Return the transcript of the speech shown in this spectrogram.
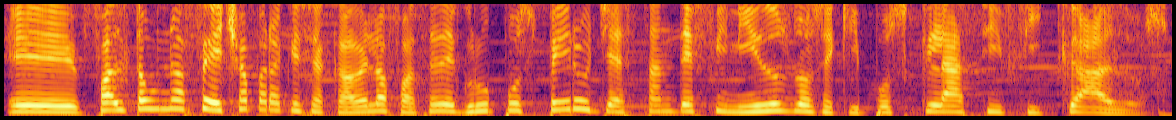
Eh, falta una fecha para que se acabe la fase de grupos, pero ya están definidos los equipos clasificados.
